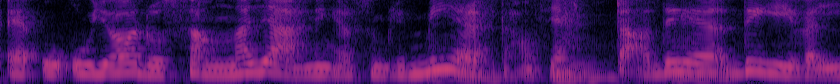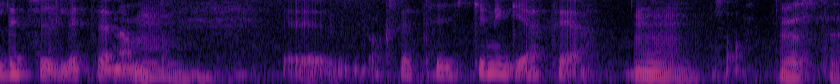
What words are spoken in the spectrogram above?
Eh, och, och gör då sanna gärningar som blir mer efter hans hjärta. Det, det är väldigt tydligt genom också etiken i GT. Mm. Så. Just det.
